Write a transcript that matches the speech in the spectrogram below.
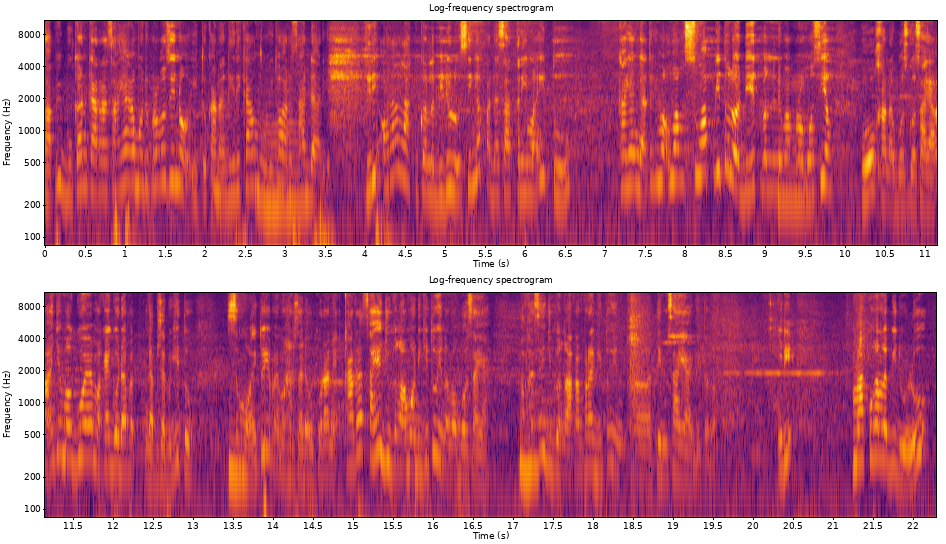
tapi bukan karena saya kamu dipromosi no. Itu karena diri kamu. Itu harus sadar gitu. Jadi orang lakukan lebih dulu sehingga pada saat terima itu kayak nggak terima uang suap gitu loh dit menerima promosi yang oh karena bos gue sayang aja sama gue makanya gue dapat nggak bisa begitu. Semua itu ya memang harus ada ukurannya. Karena saya juga nggak mau digituin sama bos saya. Maka saya juga nggak akan pernah gituin eh, tim saya gitu loh. Jadi melakukan lebih dulu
